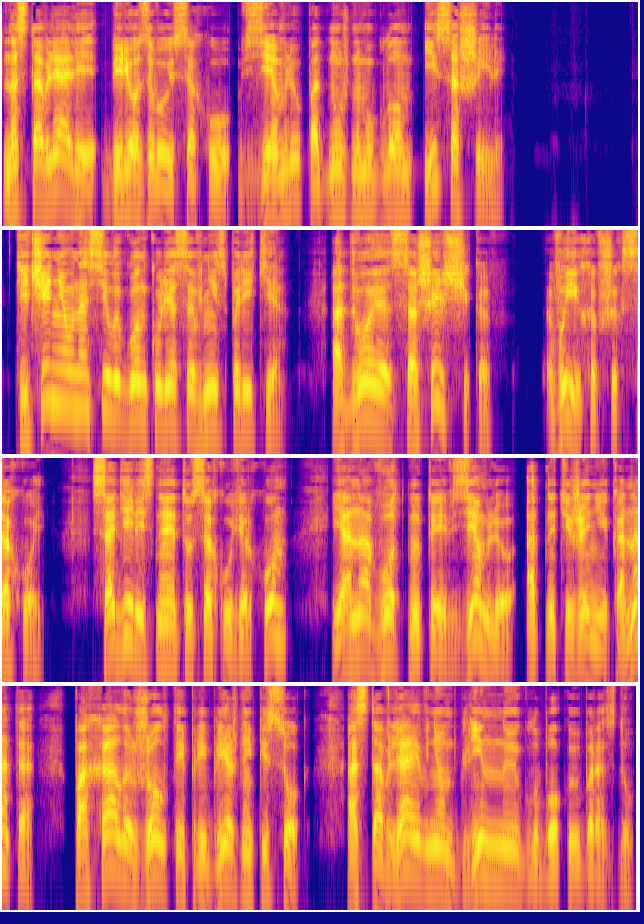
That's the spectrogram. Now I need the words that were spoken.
наставляли березовую саху в землю под нужным углом и сошили. Течение уносило гонку леса вниз по реке, а двое сошильщиков, выехавших с сахой, садились на эту саху верхом, и она, воткнутая в землю от натяжения каната, пахала желтый прибрежный песок, оставляя в нем длинную глубокую борозду.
